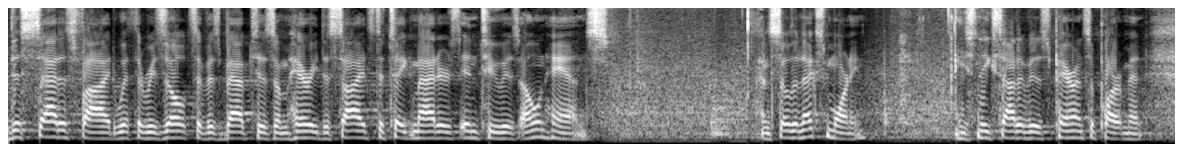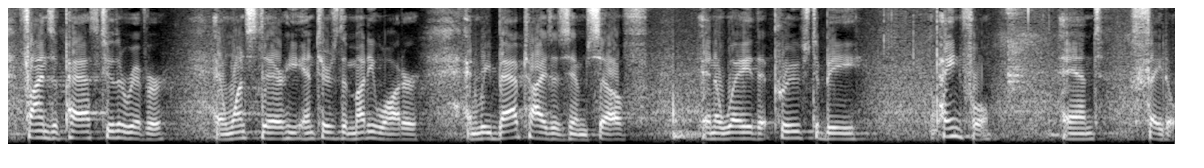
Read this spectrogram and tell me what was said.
Dissatisfied with the results of his baptism, Harry decides to take matters into his own hands. And so the next morning, he sneaks out of his parents' apartment, finds a path to the river, and once there, he enters the muddy water and rebaptizes himself in a way that proves to be painful and fatal.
